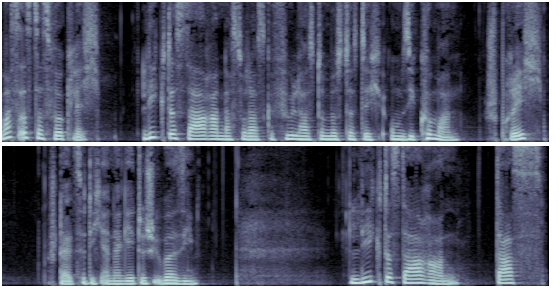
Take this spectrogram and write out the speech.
Was ist das wirklich? Liegt es daran, dass du das Gefühl hast, du müsstest dich um sie kümmern? Sprich, stellst du dich energetisch über sie. Liegt es daran, dass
